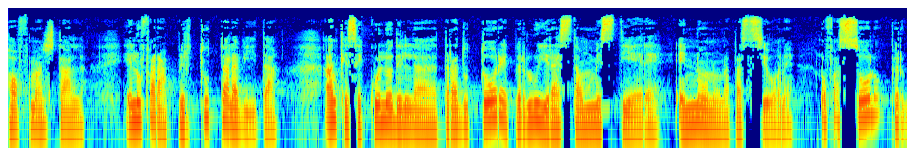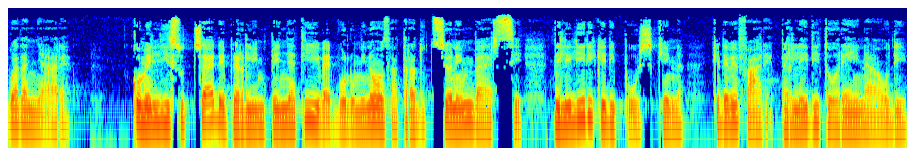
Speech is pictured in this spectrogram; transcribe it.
Hofmannsthal e lo farà per tutta la vita, anche se quello del traduttore per lui resta un mestiere e non una passione, lo fa solo per guadagnare, come gli succede per l'impegnativa e voluminosa traduzione in versi delle liriche di Pushkin che deve fare per l'editore Einaudi.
